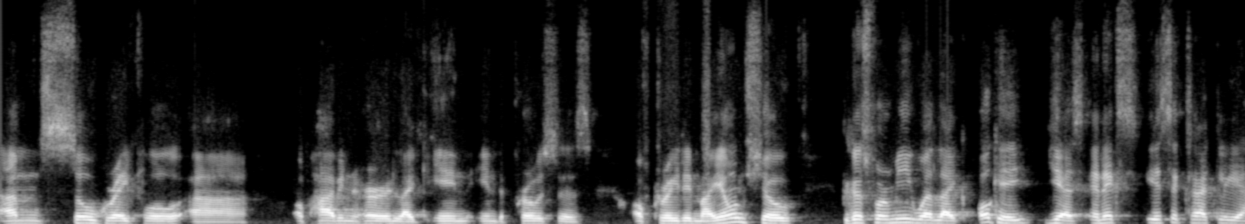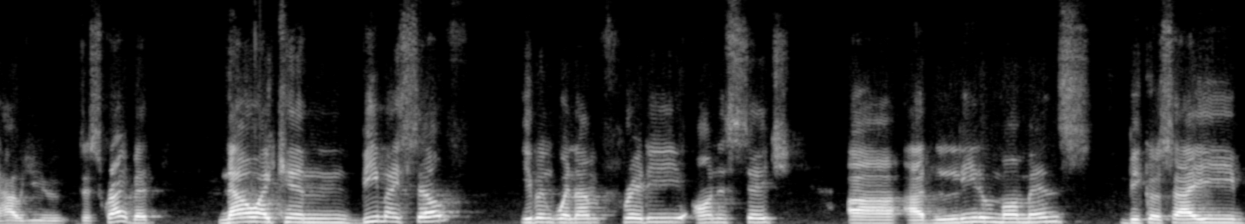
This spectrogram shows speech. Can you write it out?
I'm so grateful uh, of having her like in in the process of creating my own show because for me, was like, okay, yes, and it's, it's exactly how you describe it. Now I can be myself, even when I'm Freddie on a stage, uh, at little moments because I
